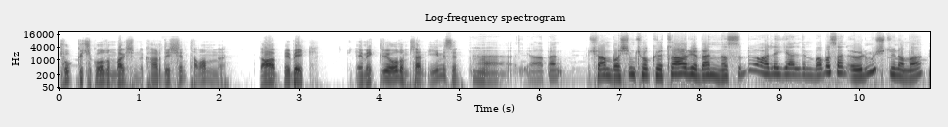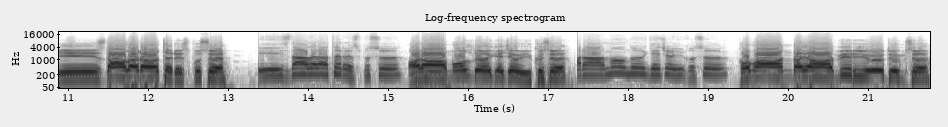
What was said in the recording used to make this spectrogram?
çok küçük oğlum bak şimdi. Kardeşin tamam mı? Daha bebek. Emekli oğlum sen iyi misin? Ha, ya ben şu an başım çok kötü ağrıyor ben nasıl bir hale geldim baba sen ölmüştün ama. Biz dağlara atarız pusu. Biz dağlara atarız pusu. Aram oldu gece uykusu. Aram oldu gece uykusu. Komandaya bir yudum su.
